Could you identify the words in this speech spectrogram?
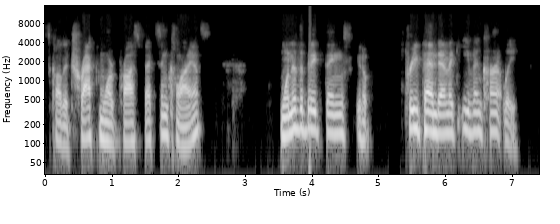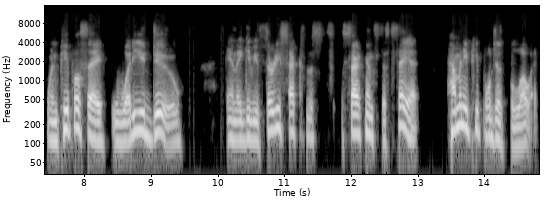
it's called attract more prospects and clients one of the big things you know pre-pandemic even currently when people say what do you do and they give you 30 seconds seconds to say it, how many people just blow it?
